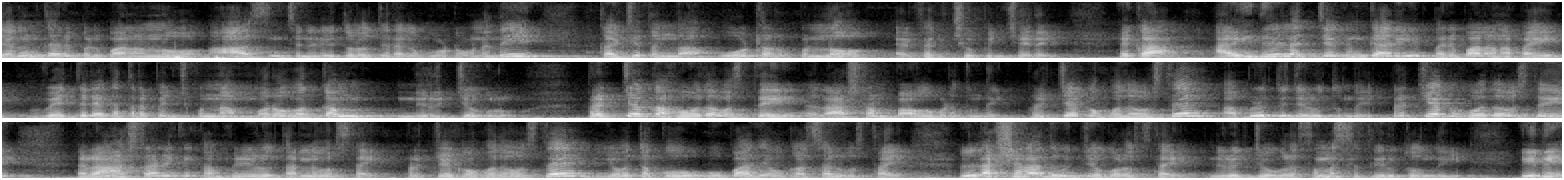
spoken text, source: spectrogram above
జగన్ గారి పరిపాలనలో ఆశించిన రీతిలో జరగకపోవడం అనేది ఖచ్చితంగా ఓట్ల రూపంలో ఎఫెక్ట్ చూపించేది. ఇక ఐదేళ్ళ జగన్ గారి పరిపాలనపై వ్యతిరేకత పెంచుకున్న మరో వర్గం నిరుద్యోగులు. ప్రత్యేక హోదా వస్తే రాష్ట్రం బాగుపడుతుంది. ప్రత్యేక హోదా వస్తే అభివృద్ధి జరుగుతుంది. ప్రత్యేక హోదా వస్తే రాష్ట్రానికి కంపెనీలు తరలి వస్తాయి ప్రత్యేక హోదా వస్తే యువతకు ఉపాధి అవకాశాలు వస్తాయి. లక్షలాది ఉద్యోగాలు వస్తాయి. నిరుద్యోగుల సమస్య తీరుతుంది. ఇది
